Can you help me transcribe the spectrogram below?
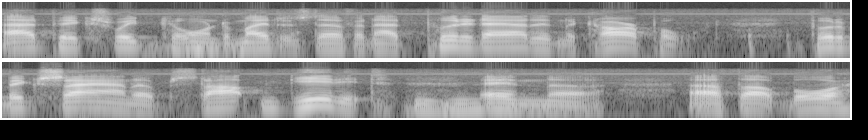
I'd pick sweet corn, tomatoes, and stuff, and I'd put it out in the carport. Put a big sign up, stop and get it. Mhm. And uh, I thought, boy,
